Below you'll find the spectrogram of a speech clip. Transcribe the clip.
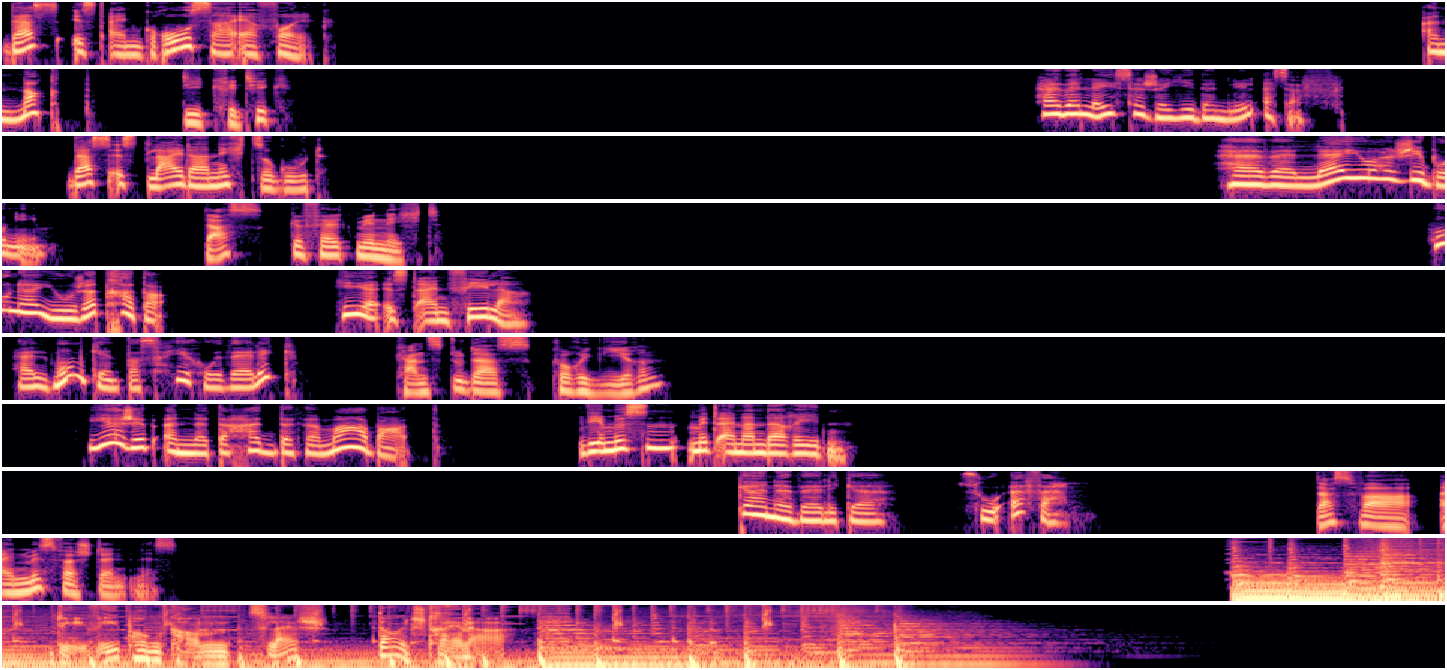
Das ist ein großer Erfolg. النقد Die Kritik. هذا ليس جيدا للأسف Das ist leider nicht so gut. هذا لا يعجبني Das gefällt mir nicht. هنا يوجد خطأ Hier ist ein Fehler. هل ممكن تصحيح ذلك؟ Kannst du das korrigieren? يجب أن نتحدث مع بعض Wir müssen miteinander reden. كان ذلك سوء فهم Das war ein Missverständnis. dw.com/deutschtrainer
